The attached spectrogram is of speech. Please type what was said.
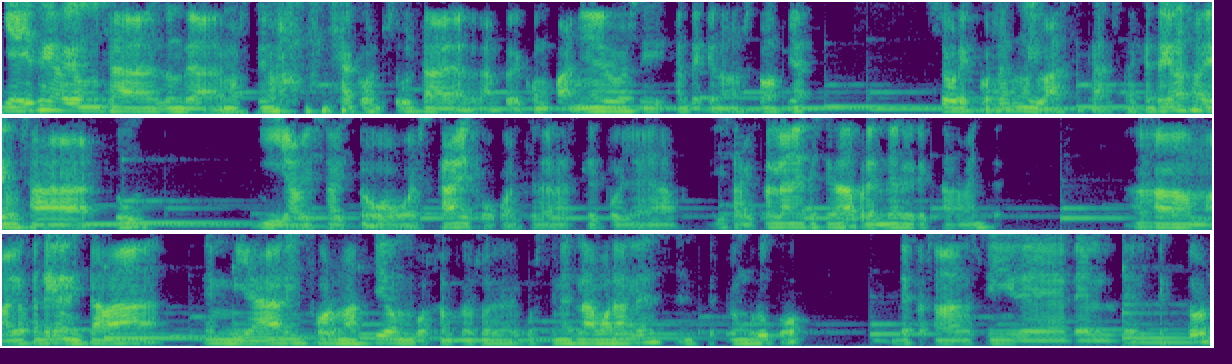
Y ahí sí que ha habido muchas, donde hemos tenido mucha consulta tanto de compañeros y gente que no nos conocía sobre cosas muy básicas. Hay gente que no sabía usar Zoom y habéis visto Skype o cualquiera de las que podía y se ha visto la necesidad de aprender directamente. Um, había gente que necesitaba enviar información, por ejemplo, sobre cuestiones laborales entre un grupo de personas así de, del, del, sector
